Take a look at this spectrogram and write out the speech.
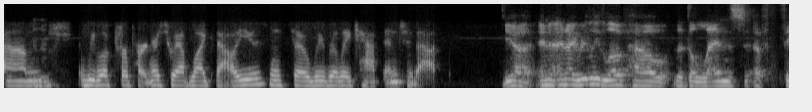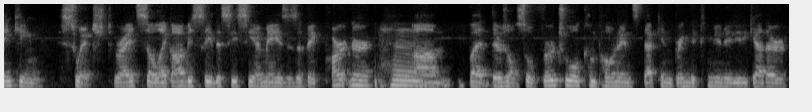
um, mm-hmm. We look for partners who have like values, and so we really tap into that. Yeah, and, and I really love how the, the lens of thinking switched, right? So, like, obviously, the CCMAs is a big partner, mm-hmm. um, but there's also virtual components that can bring the community together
